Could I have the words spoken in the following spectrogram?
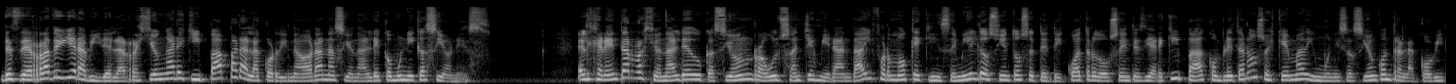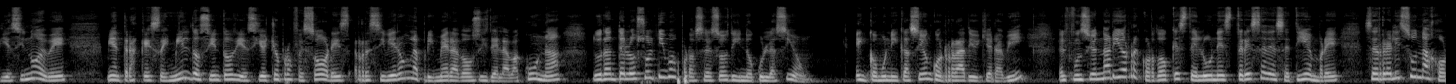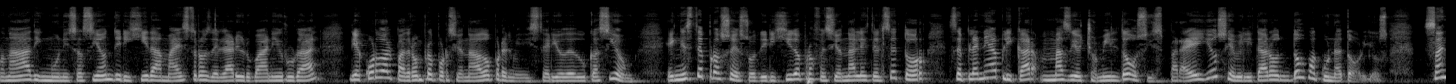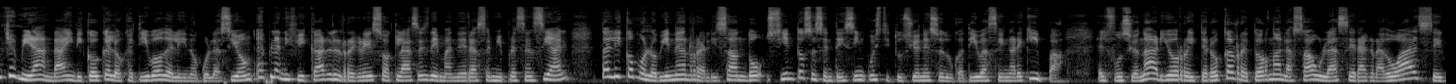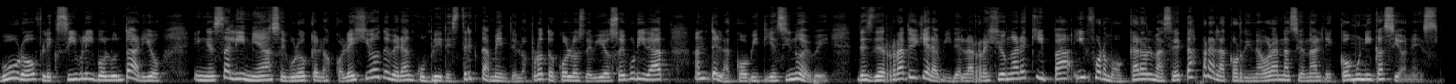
Desde Radio Yeraví de la región Arequipa para la Coordinadora Nacional de Comunicaciones. El gerente regional de educación, Raúl Sánchez Miranda, informó que 15.274 docentes de Arequipa completaron su esquema de inmunización contra la COVID-19, mientras que 6.218 profesores recibieron la primera dosis de la vacuna durante los últimos procesos de inoculación. En comunicación con Radio Yeraví, el funcionario recordó que este lunes 13 de septiembre se realiza una jornada de inmunización dirigida a maestros del área urbana y rural de acuerdo al padrón proporcionado por el Ministerio de Educación. En este proceso dirigido a profesionales del sector se planea aplicar más de 8.000 dosis. Para ello se habilitaron dos vacunatorios. Sánchez Miranda indicó que el objetivo de la inoculación es planificar el regreso a clases de manera semipresencial, tal y como lo vienen realizando 165 instituciones educativas educativas en Arequipa. El funcionario reiteró que el retorno a las aulas será gradual, seguro, flexible y voluntario. En esa línea aseguró que los colegios deberán cumplir estrictamente los protocolos de bioseguridad ante la COVID-19. Desde Radio Yaraví de la región Arequipa informó Carol Macetas para la Coordinadora Nacional de Comunicaciones.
